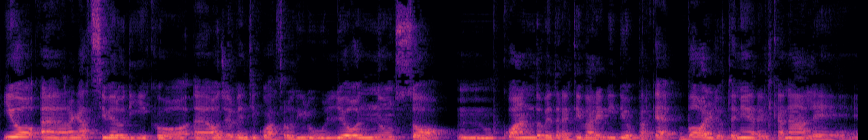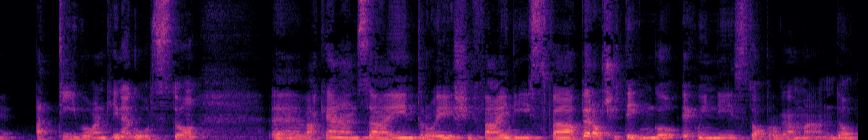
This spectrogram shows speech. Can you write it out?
io eh, ragazzi ve lo dico, eh, oggi è il 24 di luglio, non so mh, mm, quando vedrete i vari video perché voglio tenere il canale attivo anche in agosto, eh, vacanza, entro, esci, fai, disfa, però ci tengo e quindi sto programmando.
